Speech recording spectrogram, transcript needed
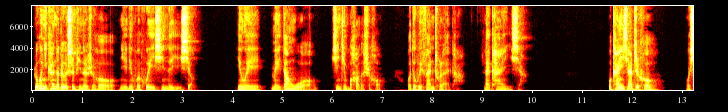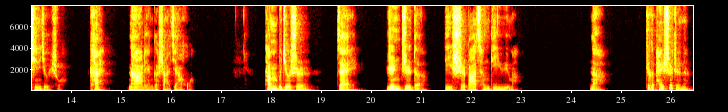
如果你看到这个视频的时候，你一定会会心的一笑，因为每当我心情不好的时候，我都会翻出来它来看一下。我看一下之后，我心里就会说：看那两个傻家伙，他们不就是在。认知的第十八层地狱吗？那这个拍摄者呢？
